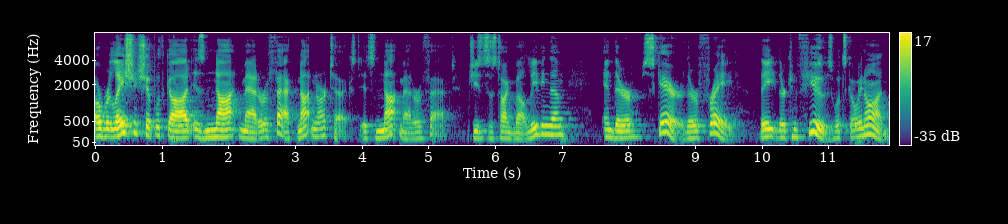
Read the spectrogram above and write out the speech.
A relationship with God is not matter of fact, not in our text. It's not matter of fact. Jesus is talking about leaving them, and they're scared, they're afraid, they, they're confused. What's going on?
